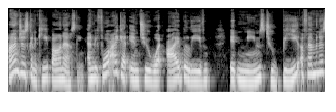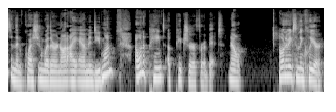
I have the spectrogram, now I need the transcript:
I'm just going to keep on asking. And before I get into what I believe it means to be a feminist and then question whether or not I am indeed one, I want to paint a picture for a bit. Now, I want to make something clear.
